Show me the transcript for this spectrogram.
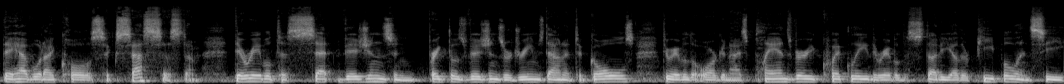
they have what I call a success system. They're able to set visions and break those visions or dreams down into goals. They're able to organize plans very quickly. They're able to study other people and see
